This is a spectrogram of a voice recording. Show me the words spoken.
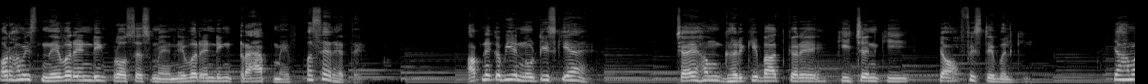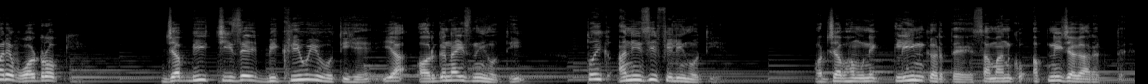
और हम इस नेवर एंडिंग प्रोसेस में नेवर एंडिंग ट्रैप में फंसे रहते आपने कभी ये नोटिस किया है? चाहे हम घर की बात करें किचन की या ऑफ़िस टेबल की, या हमारे वार्ड्रोब की जब भी चीज़ें बिखरी हुई होती है या ऑर्गेनाइज नहीं होती तो एक अनईजी फीलिंग होती है। और जब हम उन्हें क्लीन करते हैं, सामान को अपनी जगह रखते हैं,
